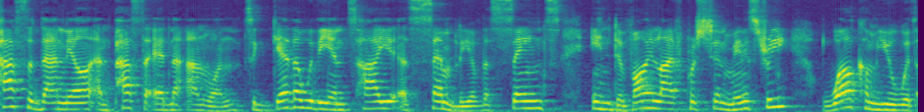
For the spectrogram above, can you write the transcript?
Pastor Daniel and Pastor Edna Anwan, together with the entire assembly of the saints in Divine Life Christian Ministry, welcome you with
